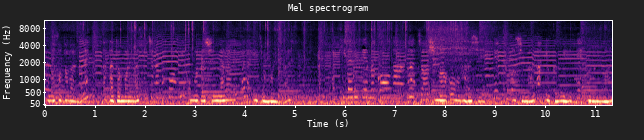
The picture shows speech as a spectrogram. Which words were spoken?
あの外側のねあったと思います。そちらの方にお戻しになられたらいいと思います。はい左手向こう側が城島大橋で黒島がよく見えておりま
